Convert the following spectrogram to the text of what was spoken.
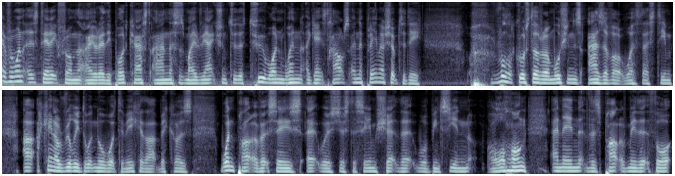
everyone, it's Derek from the Are You Ready podcast, and this is my reaction to the 2 1 win against Hearts in the Premiership today. Roller coaster of emotions as ever with this team. I, I kind of really don't know what to make of that because one part of it says it was just the same shit that we've been seeing all along, and then there's part of me that thought,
